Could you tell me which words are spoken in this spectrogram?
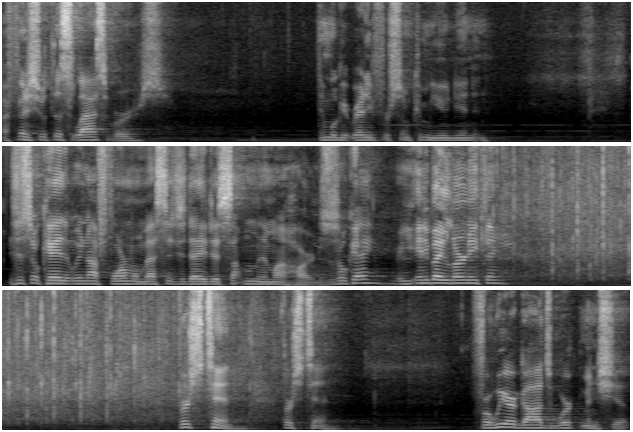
I finish with this last verse. Then we'll get ready for some communion. Is this okay that we're not formal message today? Just something in my heart. Is this okay? Anybody learn anything? Verse 10. Verse 10. For we are God's workmanship.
